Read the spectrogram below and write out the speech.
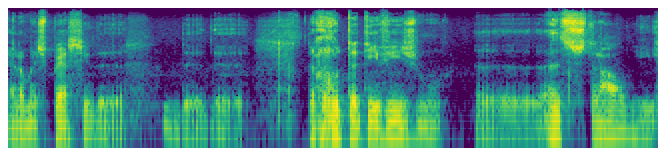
era uma espécie de, de, de, de rotativismo ancestral e,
